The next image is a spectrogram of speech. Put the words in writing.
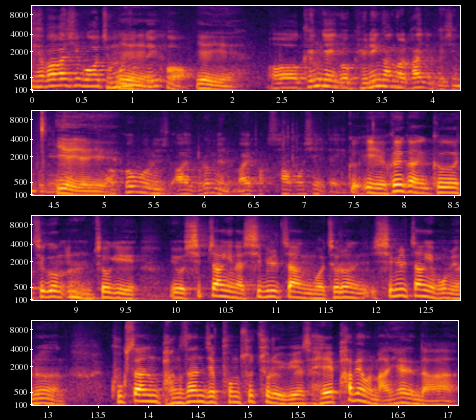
해박하시고 전문성도 예. 있고 예, 예. 어 굉장히 그 균형 감각을 가지고 계신 분이에요. 예, 예, 예. 어, 그분이 아 그러면 많이 사 보셔야 되겠네. 그, 예, 그러니까 그 지금 저기 요 10장이나 11장 뭐 저런 11장에 보면은 국산 방산 제품 수출을 위해서 해외 파병을 많이 해야 된다.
